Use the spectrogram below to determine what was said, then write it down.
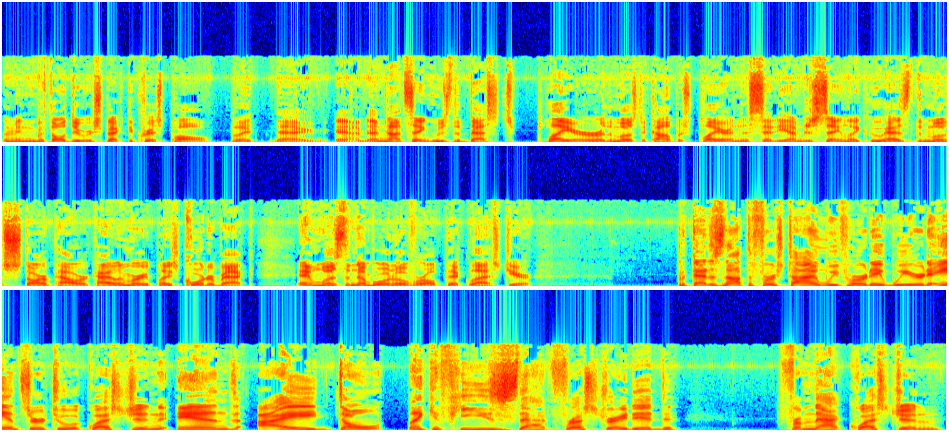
I mean, with all due respect to Chris Paul, but uh, I'm not saying who's the best player or the most accomplished player in the city. I'm just saying like who has the most star power. Kyler Murray plays quarterback and was the number one overall pick last year. But that is not the first time we've heard a weird answer to a question. And I don't like if he's that frustrated from that question.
